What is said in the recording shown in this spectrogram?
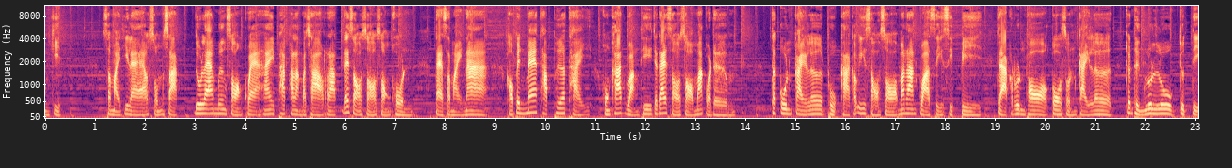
รกิจ สมัยที่แล้วสมศักดิ์ ดูแลเมืองสองแควให้พักพลังประชารัฐได้สอสอสองคน แต่สมัยหน้า เขาเป็นแม่ทัพเพื่อไทย คงคาดหวังที่จะได้สอสอมากกว่าเดิม ตระกูลไกรเลิศผูกขาเก้าอี้สอสอมานานกว่า 40 ปี จากรุ่นพ่อโกศลไกรเลิศจนถึงรุ่นลูกจุติ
